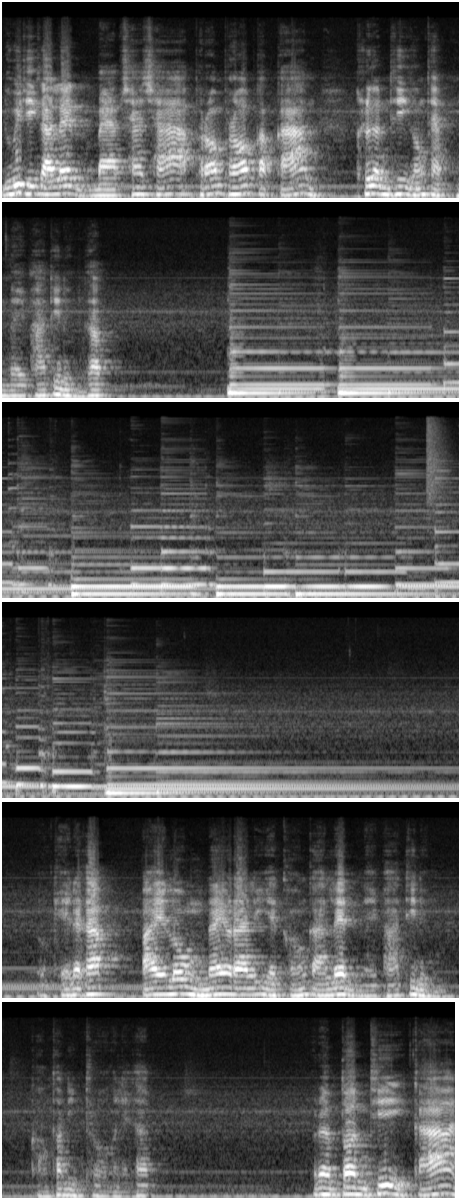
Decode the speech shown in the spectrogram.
ดูวิธีการเล่นแบบช้าๆ พร้อมๆ กับการเคลื่อนที่ของแท็บใน part ที่ 1 ครับ ลงในรายละเอียดของการเล่นใน part ที่ 1 ของท่อนอินโทรกันเลยครับ เริ่มต้นที่การ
